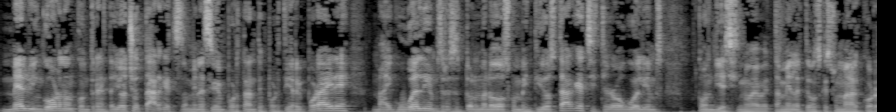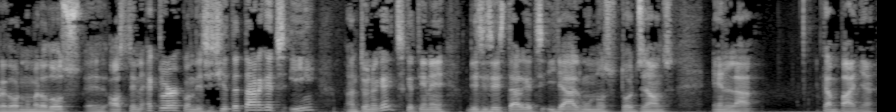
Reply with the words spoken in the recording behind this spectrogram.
Melvin Gordon con 38 targets, también ha sido importante por tierra y por aire. Mike Williams, receptor número 2 con 22 targets. Y Terrell Williams con 19. También le tenemos que sumar al corredor número 2, eh, Austin Eckler, con 17 targets. Y Antonio Gates, que tiene 16 targets y ya algunos touchdowns en la campaña.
